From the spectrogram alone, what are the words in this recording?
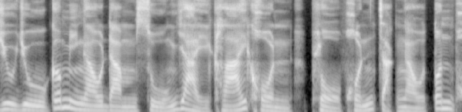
อยู่ๆก็มีเงาดำสูงใหญ่คล้ายคนโผล่พ้นจากเงาต้นโพ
